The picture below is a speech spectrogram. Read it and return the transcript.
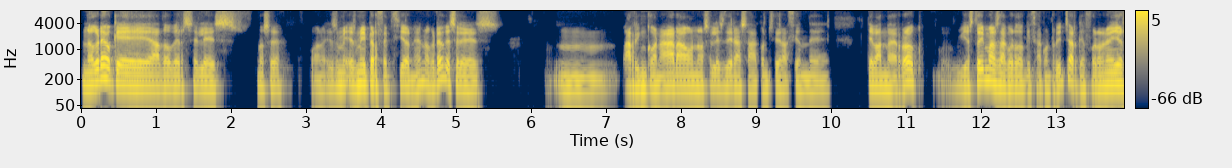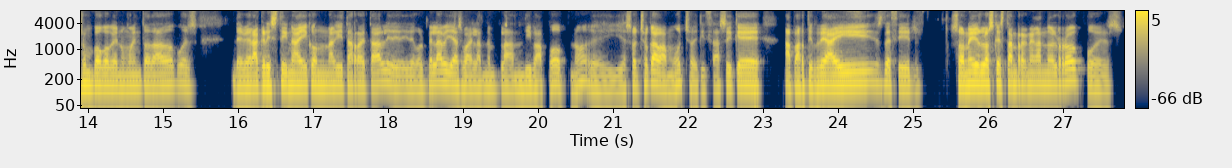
no creo que a Dover se les, no sé, bueno, es, mi, percepción, ¿eh? no creo que se les mm, arrinconara o no se les diera esa consideración de, de banda de rock. Yo estoy más de acuerdo quizá con Richard, que fueron ellos un poco que en un momento dado, pues, de ver a Cristina ahí con una guitarra y tal, y de, y de golpe la veías bailando en plan diva pop, ¿no? Y eso chocaba mucho. Y quizás sí que a partir de ahí, es decir, son ellos los que están renegando el rock, pues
